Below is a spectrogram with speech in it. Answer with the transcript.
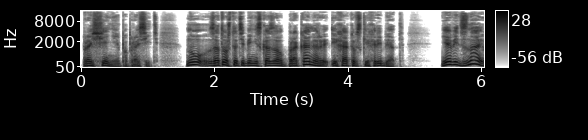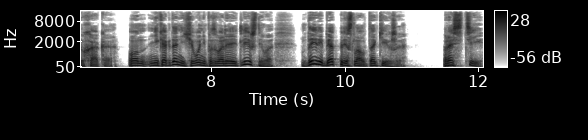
прощения попросить. Ну, за то, что тебе не сказал про камеры и хаковских ребят. Я ведь знаю Хака, он никогда ничего не позволяет лишнего, да и ребят прислал таких же». «Прости,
